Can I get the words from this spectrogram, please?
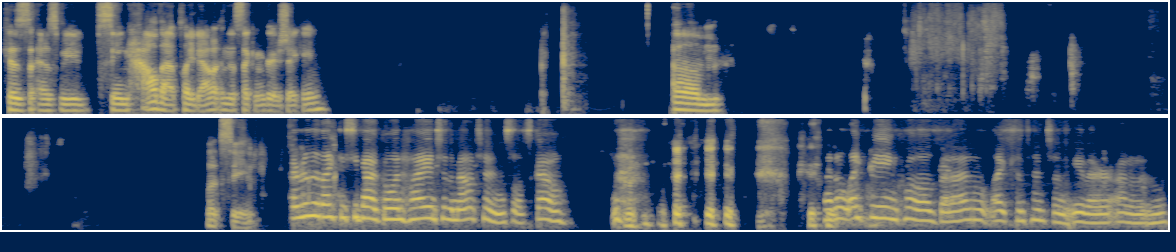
because as we've seen how that played out in the second great shaking um let's see I really like this about going high into the mountains. Let's go. I don't like being cold, but I don't like contention either. I don't know.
